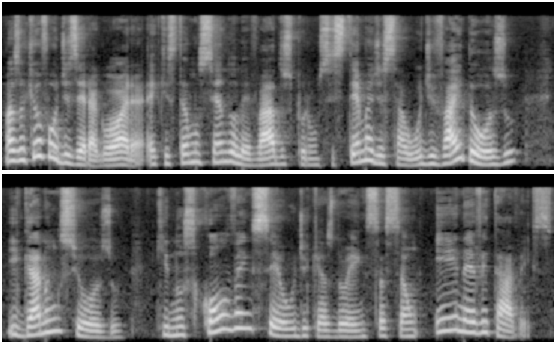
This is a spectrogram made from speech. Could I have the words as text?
Mas o que eu vou dizer agora é que estamos sendo levados por um sistema de saúde vaidoso e ganancioso que nos convenceu de que as doenças são inevitáveis.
